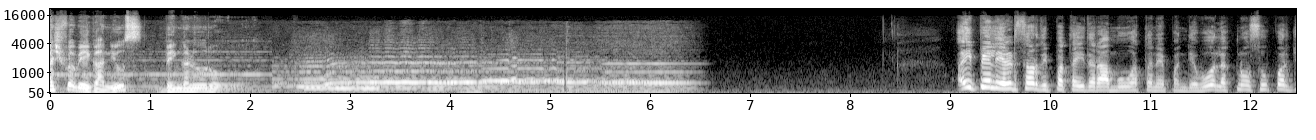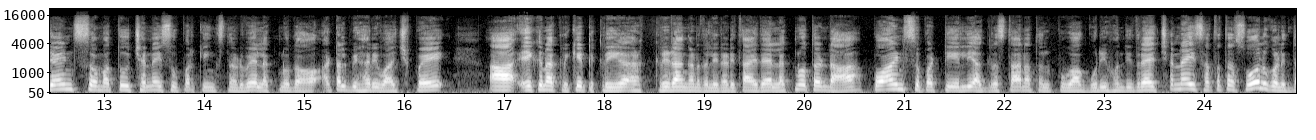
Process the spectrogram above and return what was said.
Ashwavega news, Bengaluru. IPL ಎರಡು ಸಾವಿರದ ಇಪ್ಪತ್ತೈದರ ಮೂವತ್ತನೇ ಪಂದ್ಯವು ಲಕ್ನೋ ಸೂಪರ್ ಜೈಂಟ್ಸ್ ಮತ್ತು ಚೆನ್ನೈ ಸೂಪರ್ ಕಿಂಗ್ಸ್ ನಡುವೆ ಲಕ್ನೋದ ಅಟಲ್ ಬಿಹಾರಿ ವಾಜಪೇಯಿ ಏಕನಾ ಕ್ರಿಕೆಟ್ ಕ್ರೀಡಾ ಕ್ರೀಡಾಂಗಣದಲ್ಲಿ ನಡೀತಾ ಇದೆ. ಲಕ್ನೋ ತಂಡ ಪಾಯಿಂಟ್ಸ್ ಪಟ್ಟಿಯಲ್ಲಿ ಅಗ್ರಸ್ಥಾನ ತಲುಪುವ ಗುರಿ ಹೊಂದಿದ್ರೆ ಚೆನ್ನೈ ಸತತ ಸೋಲುಗಳಿಂದ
